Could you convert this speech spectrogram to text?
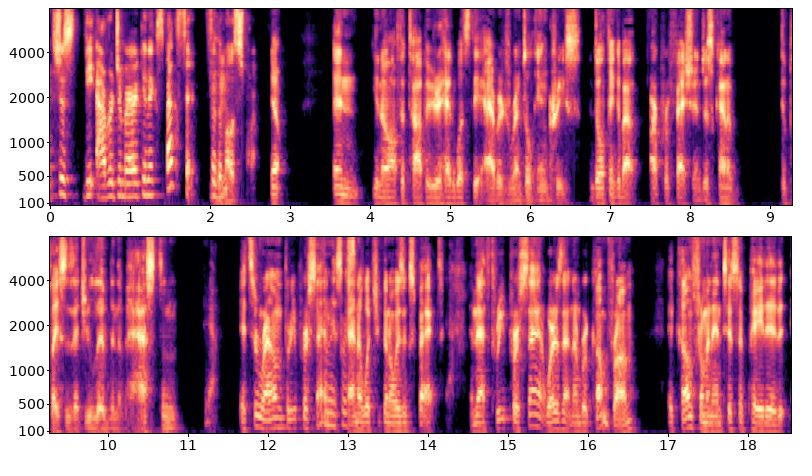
it's just the average American expects it for the Mhm. most part. Yep. And, you know, off the top of your head, what's the average rental increase? Don't think about our profession, just kind of the places that you lived in the past. And Yeah. it's around 3%. It's 3%. kind of what you can always expect. And that 3%, where does that number come from? It comes from an anticipated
